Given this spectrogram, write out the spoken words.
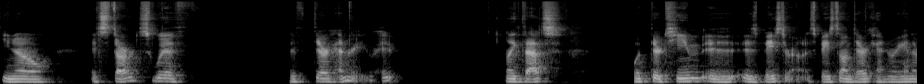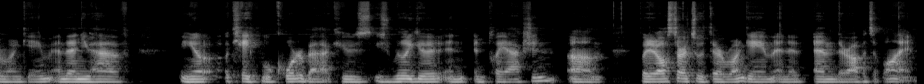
you know, it starts with with Derrick Henry, right? Like that's what their team is, is based around. It's based on Derrick Henry and the run game, and then you have, you know, a capable quarterback who's who's really good in, in play action. Um, but it all starts with their run game and and their offensive line.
